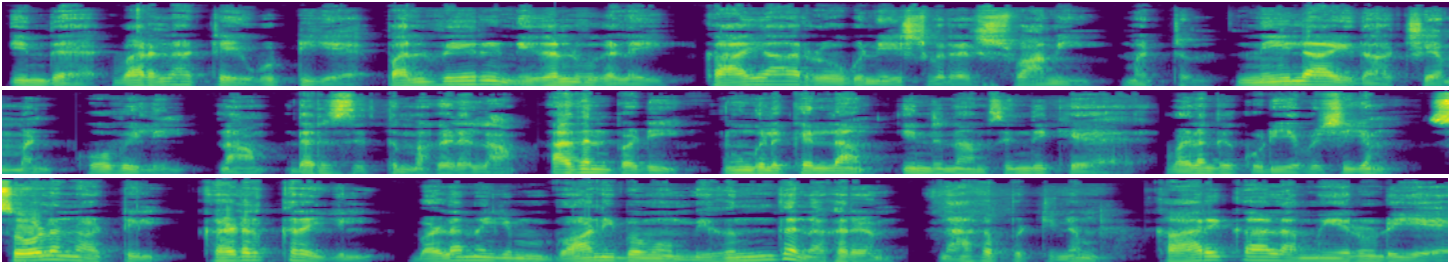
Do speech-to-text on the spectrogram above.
இந்த வரலாற்றை ஒட்டிய பல்வேறு நிகழ்வுகளை காயா ரோகணேஸ்வரர் சுவாமி மற்றும் நீலாயுதாட்சி அம்மன் கோவிலில் நாம் தரிசித்து மகிழலாம். அதன்படி உங்களுக்கெல்லாம் இன்று நாம் சிந்திக்க வழங்கக்கூடிய விஷயம் சோழ நாட்டில் கடற்கரையில் வளமையும் வாணிபமும் மிகுந்த நகரம். நாகப்பட்டினம் காரைக்கால் அம்மையருடைய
